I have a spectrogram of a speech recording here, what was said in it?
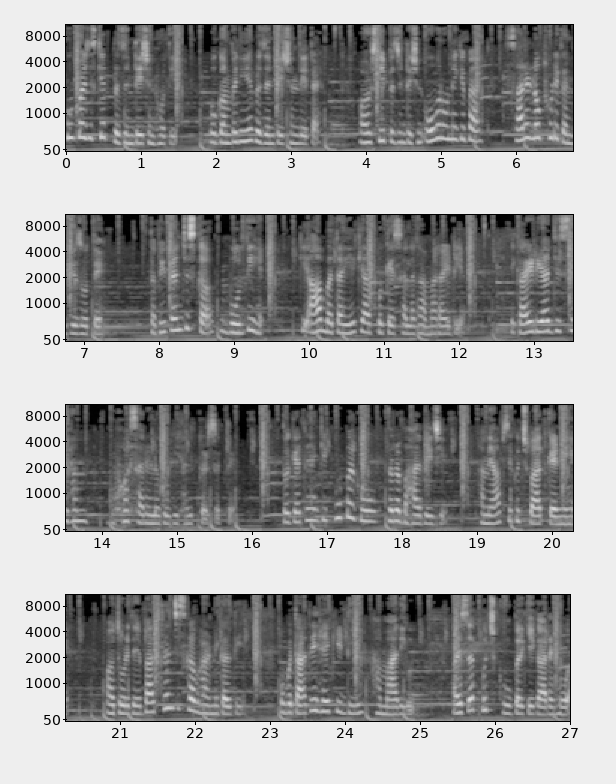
कूपर जिसकी प्रेजेंटेशन होती है, वो कंपनी में प्रेजेंटेशन देता है। और उसकी प्रेजेंटेशन ओवर होने के बाद सारे लोग थोड़े कंफ्यूज होते हैं। तभी फ्रेंचिस्का बोलती है कि आप बताइए कि आपको कैसा लगा हमारा आइडिया एक आइडिया जिससे हम बहुत सारे लोगों की हेल्प कर सकते हैं। तो कहते हैं कि कूपर को ज़रा बाहर भेजिए। हमें आपसे कुछ बात करनी है। और थोड़ी देर बाद फ्रेंचिस्का बाहर निकलती है। वो बताती है कि डील हमारी हुई। और ये सब कुछ कूपर के कारण हुआ।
